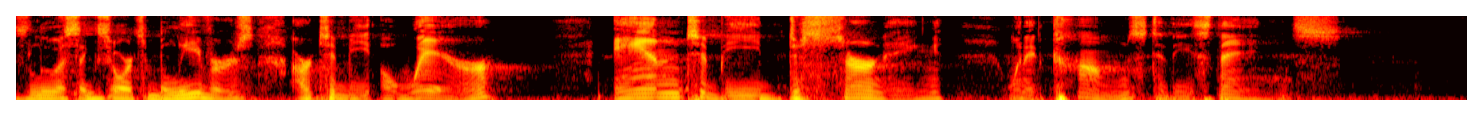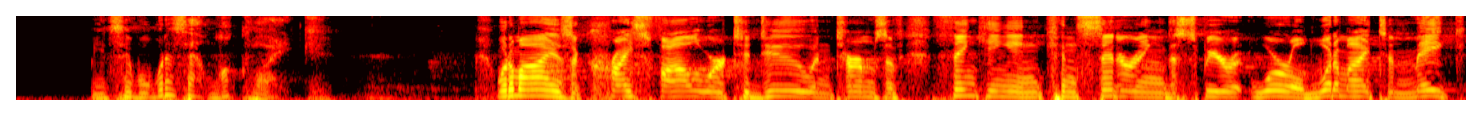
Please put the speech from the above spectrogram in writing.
as Lewis exhorts believers, are to be aware and to be discerning when it comes to these things. But you'd say, well, what does that look like? What am I, as a Christ follower, to do in terms of thinking and considering the spirit world? What am I to make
